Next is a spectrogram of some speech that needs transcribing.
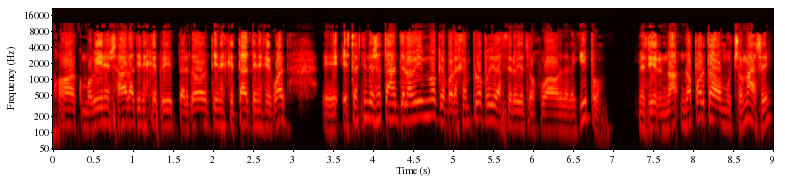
oh, como vienes ahora, tienes que pedir perdón, tienes que tal, tienes que cual. Eh, está haciendo exactamente lo mismo que, por ejemplo, ha podido hacer hoy otro jugador del equipo. Es decir, no, no ha aportado mucho más, ¿eh?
